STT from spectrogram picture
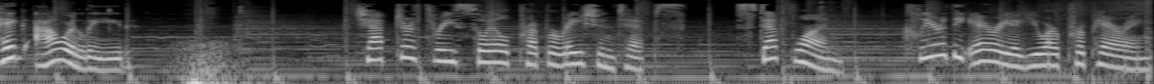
Take our lead. Chapter 3 Soil Preparation Tips. Step 1. Clear the area you are preparing.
